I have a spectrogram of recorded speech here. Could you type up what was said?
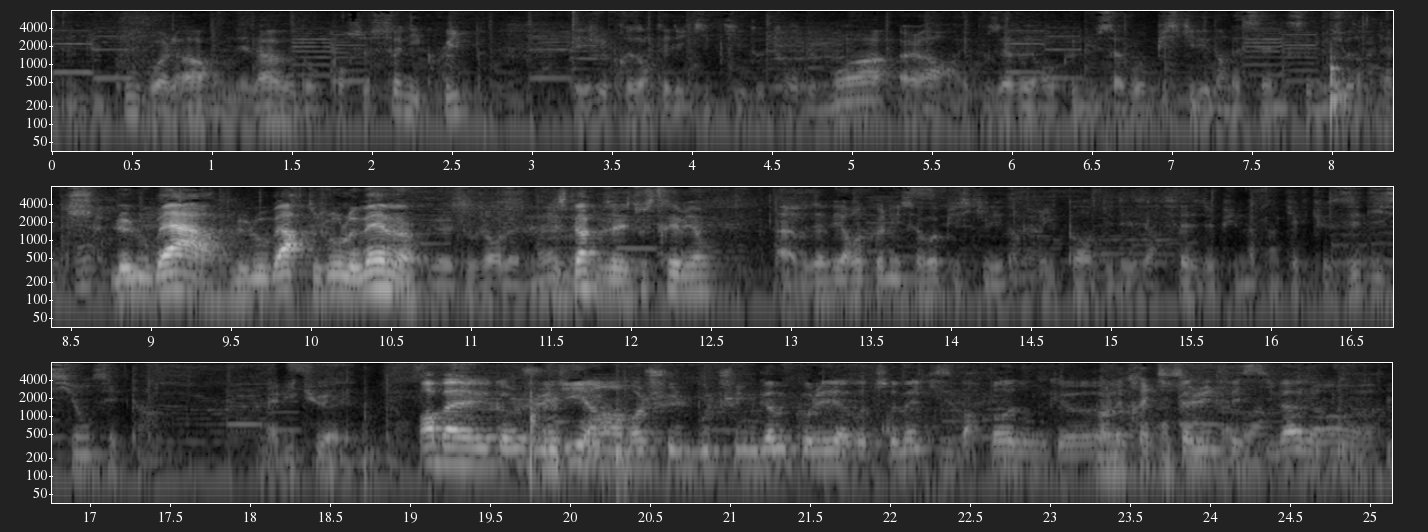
du coup, voilà, on est là donc pour ce Sonic Whip. Et je vais présenter l'équipe qui est autour de moi. Alors, vous avez reconnu sa voix puisqu'il est dans la scène, c'est Monsieur Dratalcan. Le loupard, le loupard toujours le même. Le, toujours le même. J'espère que vous allez tous très bien. Ah, vous avez reconnu sa voix puisqu'il est dans les reports du Desert Fest depuis maintenant quelques éditions. C'est un, un habituel. Ah bah comme je l'ai dit, hein, moi je suis le bout de chewing-gum collé à votre semelle qui se barre pas donc euh, On est très petit content salut de le t'avoir. festival. Hein, euh,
